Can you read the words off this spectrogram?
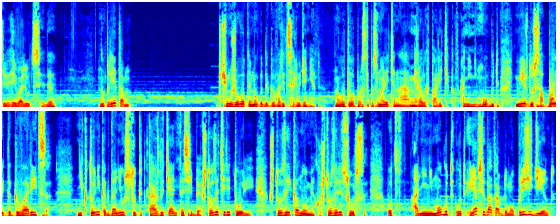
эволюции, да? Но при этом почему животные могут договориться, а люди нет? Ну вот вы просто посмотрите на мировых политиков. Они не могут между собой договориться. Никто никогда не уступит. Каждый тянет на себя. Что за территории, что за экономику, что за ресурсы. Вот они не могут... Вот я всегда так думал. Президент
